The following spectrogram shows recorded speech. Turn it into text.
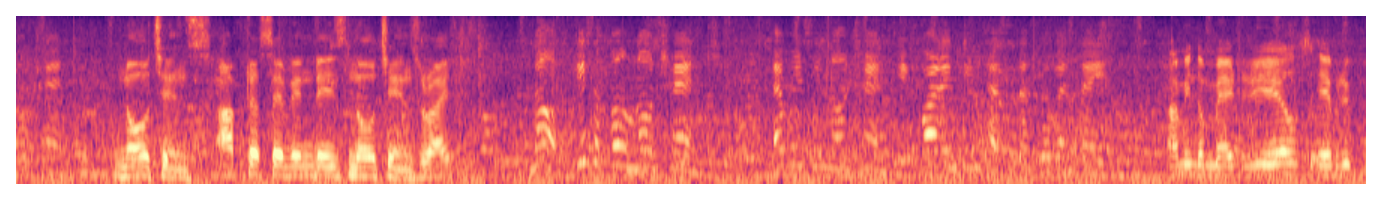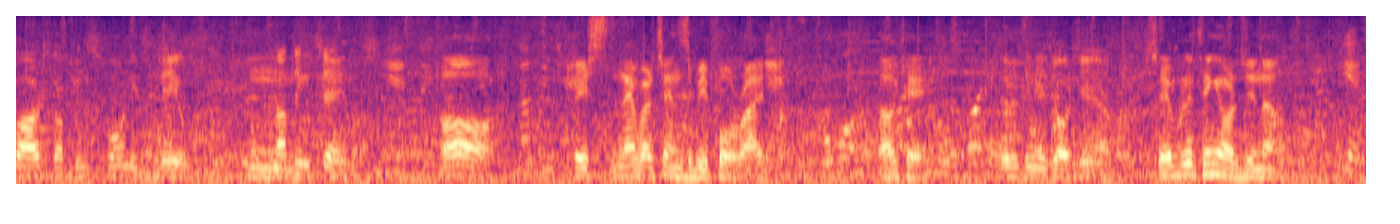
No change. no change after seven days no change right No, this phone no change. Everything no change. Quarantine just the seven days. I mean the materials, every part of this phone is new. Nothing changed. Yes. oh Nothing change. it's never changed before right Yes. okay Everything is original. so everything original Yes.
